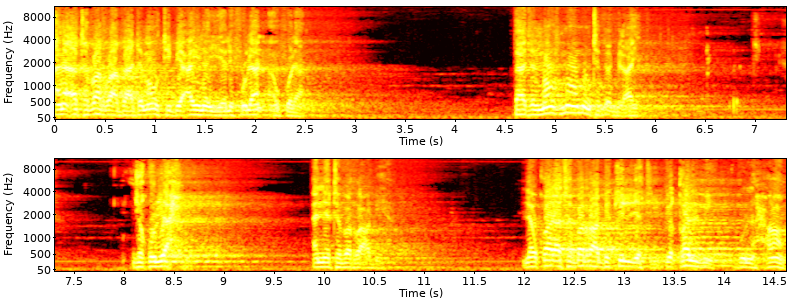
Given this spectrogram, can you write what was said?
أنا أتبرع بعد موتي بعيني لفلان أو فلان. بعد الموت ما هو منتفع بالعين. يقول يحرم أن يتبرع بها. لو قال أتبرع بكليتي بقلبي قلنا حرام.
